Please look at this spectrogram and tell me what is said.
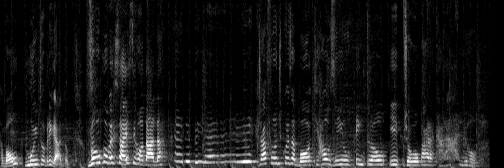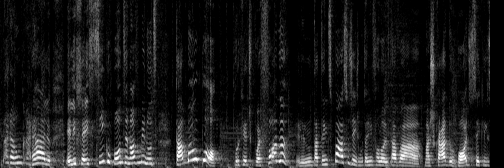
tá bom? Muito obrigado. Vamos começar esse rodada NBA. Já falando de coisa boa, que Raulzinho entrou e jogou para caralho. Para um caralho. Ele fez 5 pontos em 9 minutos. Tá bom, pô. Porque, tipo, é foda. Ele não tá tendo espaço, gente. Muita gente falou ele tava machucado. Pode ser que ele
